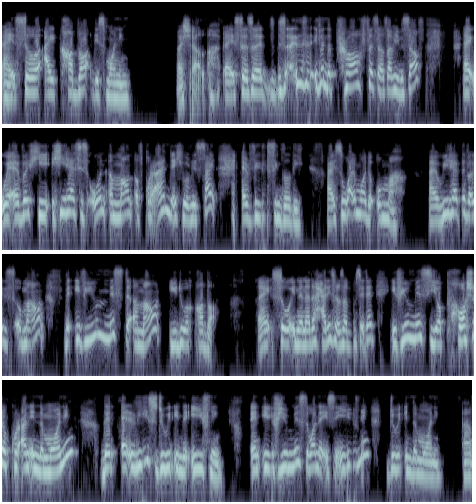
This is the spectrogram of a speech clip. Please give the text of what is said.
right? So I qada this morning, mashallah, right? So, so even the Prophet himself, right, wherever he he has his own amount of Quran that he will recite every single day, right? So what more the ummah? Right? We have this amount, but if you miss the amount, you do a qada. Right. So in another hadith, Rasulullah said that if you miss your portion of Quran in the morning, then at least do it in the evening. And if you miss the one that is in the evening, do it in the morning. Uh,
